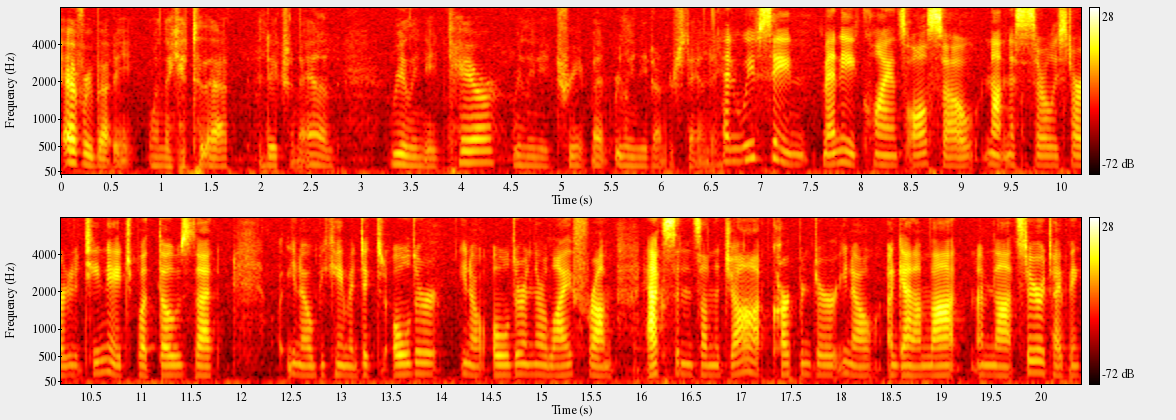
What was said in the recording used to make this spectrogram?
everybody, when they get to that addiction end, really need care, really need treatment, really need understanding. And we've seen many clients also, not necessarily started at teenage, but those that, you know, became addicted older, you know, older in their life from accidents on the job, carpenter, you know, again, I'm not, I'm not stereotyping,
